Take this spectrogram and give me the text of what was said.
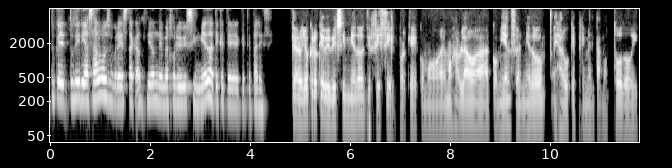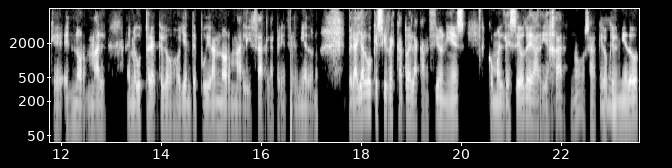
¿Tú, qué, ¿Tú dirías algo sobre esta canción de Mejor vivir sin miedo? ¿A ti qué te, qué te parece? Claro, yo creo que vivir sin miedo es difícil, porque como hemos hablado al comienzo, el miedo es algo que experimentamos todos y que es normal. A mí me gustaría que los oyentes pudieran normalizar la experiencia del miedo, ¿no? Pero hay algo que sí rescato de la canción y es como el deseo de arriesgar, ¿no? O sea, creo que el miedo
